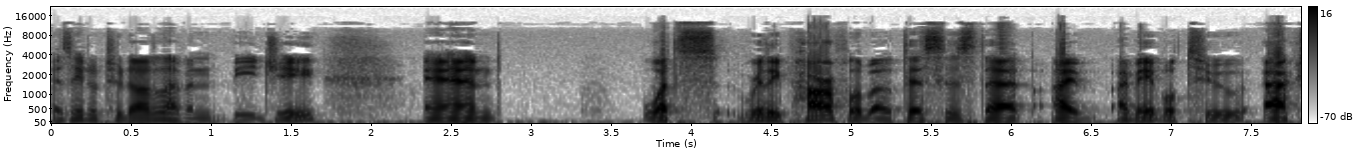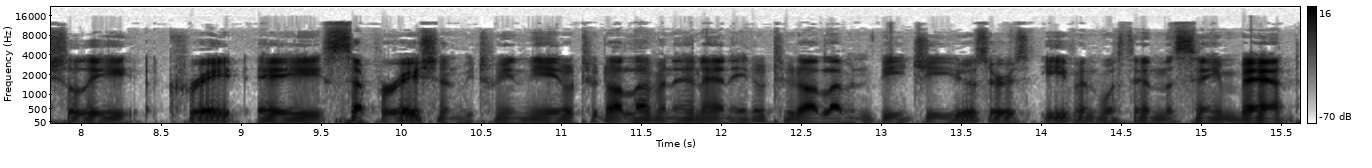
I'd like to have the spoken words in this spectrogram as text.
as 802.11 BG. And what's really powerful about this is that i am able to actually create a separation between the 802.11n and 802.11 BG users even within the same band,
